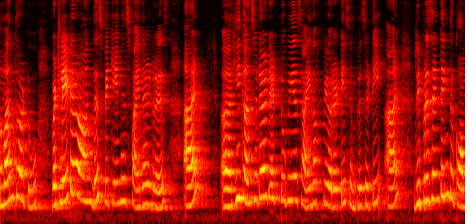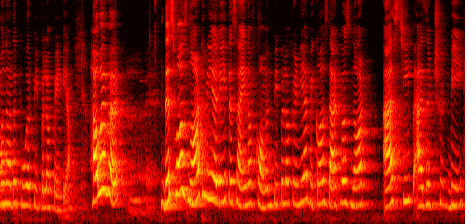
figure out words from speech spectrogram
a month or two but later on this became his final dress and uh, he considered it to be a sign of purity, simplicity and representing the common or the poor people of India. However, this was not really the sign of common people of India because that was not as cheap as it should be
